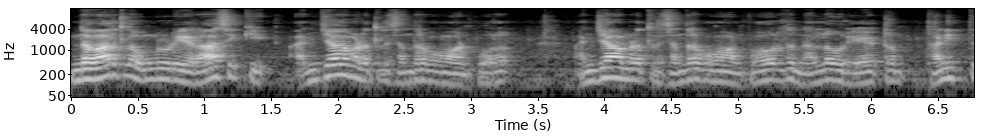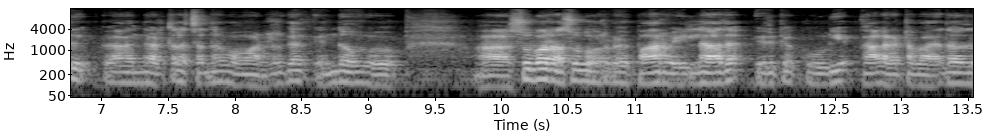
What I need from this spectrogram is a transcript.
இந்த வாரத்தில் உங்களுடைய ராசிக்கு அஞ்சாம் இடத்துல சந்திரபகவான் போகிறார் அஞ்சாம் இடத்துல சந்திர பகவான் போகிறது நல்ல ஒரு ஏற்றம். தனித்து அந்த இடத்துல சந்திர பகவான் இருக்கார். எந்த ஒரு சுபர் அசுபவர்கள் பார்வை இல்லாத இருக்கக்கூடிய காலகட்டமாக அதாவது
